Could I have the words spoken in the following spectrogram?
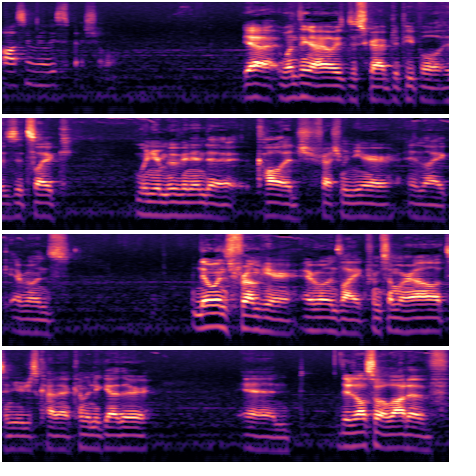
Austin really special. Yeah, one thing I always describe to people is it's like when you're moving into college freshman year and like everyone's no one's from here. Everyone's like from somewhere else and you're just kind of coming together and there's also a lot of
